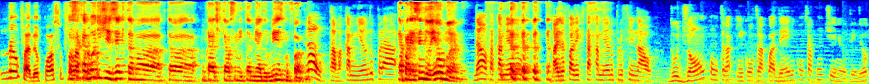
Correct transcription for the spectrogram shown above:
Não, Fábio, eu posso falar. Você acabou pra... de dizer que tava, tava um cara que tava sendo encaminhado mesmo, Fábio? Não, tava caminhando pra. Tá parecendo eu, mano? Não, tá caminhando. mas eu falei que tá caminhando pro final do John contra... encontrar com a Dani e encontrar com o Tyrion, entendeu?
